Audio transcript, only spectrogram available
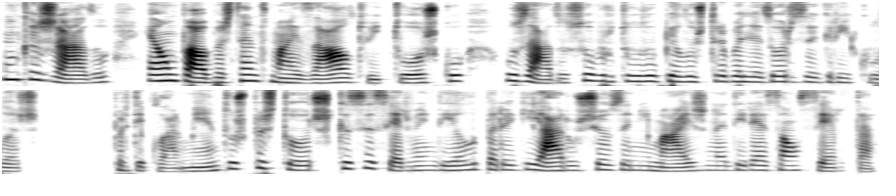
um cajado é um pau bastante mais alto e tosco, usado sobretudo pelos trabalhadores agrícolas, particularmente os pastores que se servem dele para guiar os seus animais na direção certa.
